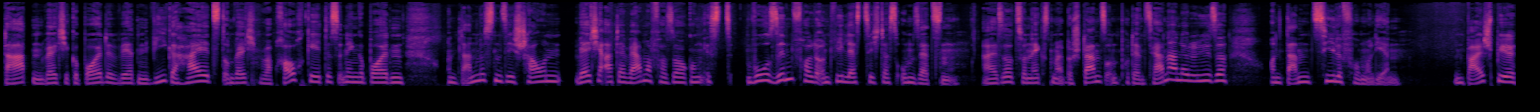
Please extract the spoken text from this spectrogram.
Daten, welche Gebäude werden wie geheizt, um welchen Verbrauch geht es in den Gebäuden. Und dann müssen sie schauen, welche Art der Wärmeversorgung ist wo sinnvoll und wie lässt sich das umsetzen. Also zunächst mal Bestands- und Potenzialanalyse und dann Ziele formulieren. Ein Beispiel,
